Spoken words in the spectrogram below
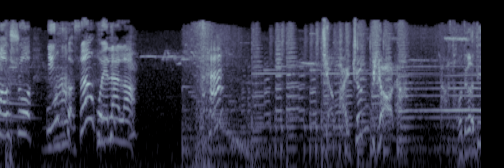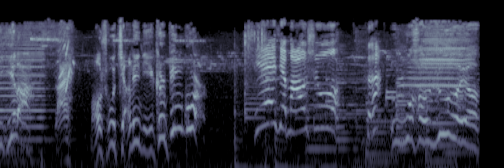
毛叔，您可算回来了！哈，奖牌真漂亮，大头得第一了。来，毛叔奖励你一根冰棍儿。谢谢毛叔。我好热呀，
